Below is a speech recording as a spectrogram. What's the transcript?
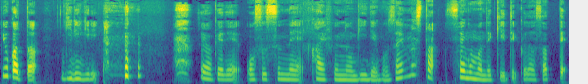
よかった。ギリギリ。というわけで、おすすめ開封の儀でございました。最後まで聞いてくださって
